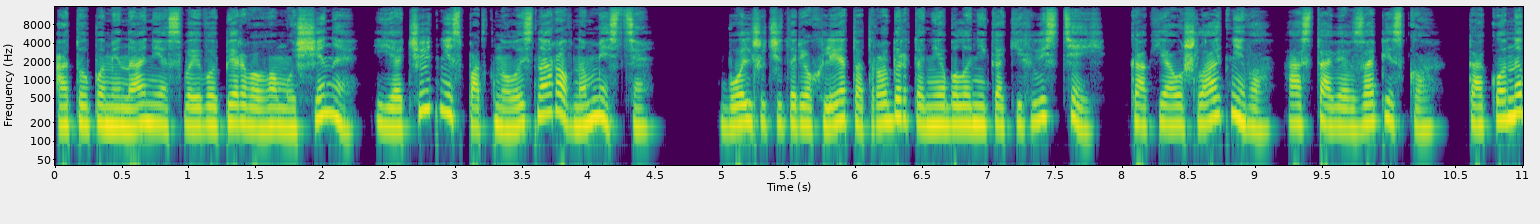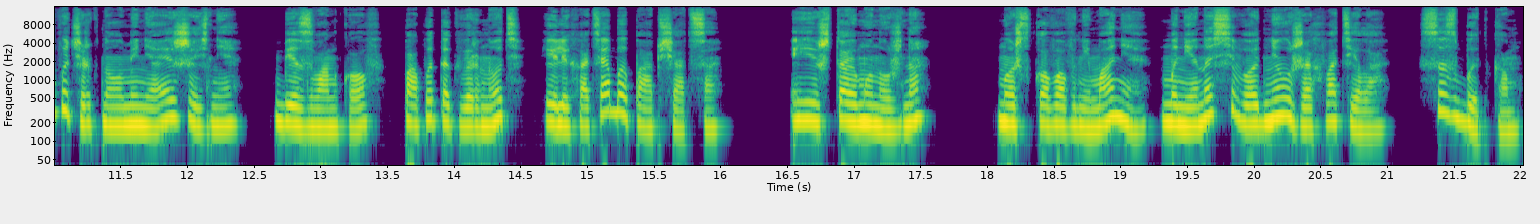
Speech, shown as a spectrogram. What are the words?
От упоминания своего первого мужчины я чуть не споткнулась на ровном месте. Больше четырех лет от Роберта не было никаких вестей. Как я ушла от него, оставив записку, так он и вычеркнул меня из жизни. Без звонков, попыток вернуть или хотя бы пообщаться. И что ему нужно? Мужского внимания мне на сегодня уже хватило. С избытком.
